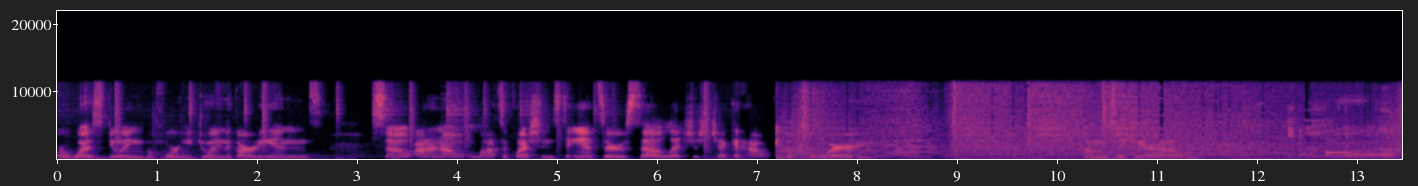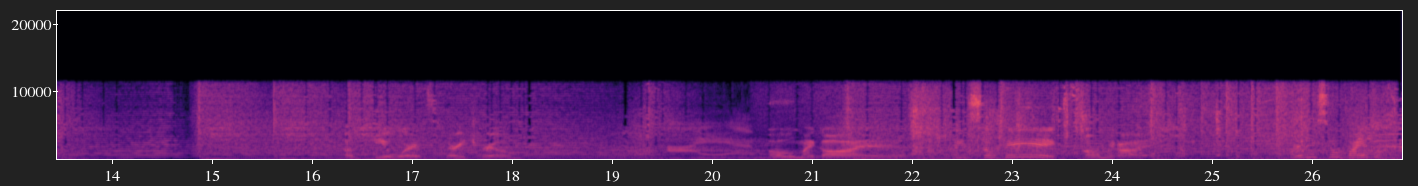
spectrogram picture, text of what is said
or was doing before he joined the Guardians? So I don't know, lots of questions to answer. So let's just check it out. Before comes a hero. A few words, very true. Oh my god. He's so big. Oh my god. Why are they so violent?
